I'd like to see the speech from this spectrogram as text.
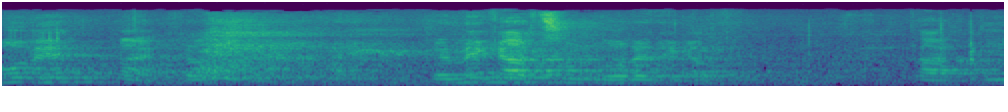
Ով է։ Այ, կա։ Դե մեկ հարցում նորեն եկավ։ Տարտի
